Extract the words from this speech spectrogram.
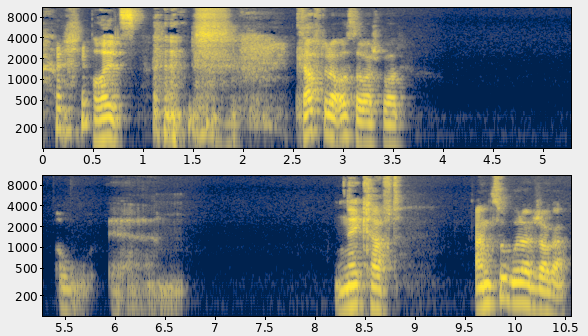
Holz. Kraft- oder Ausdauersport? Oh, ähm. Ne, Kraft. Anzug oder Jogger?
